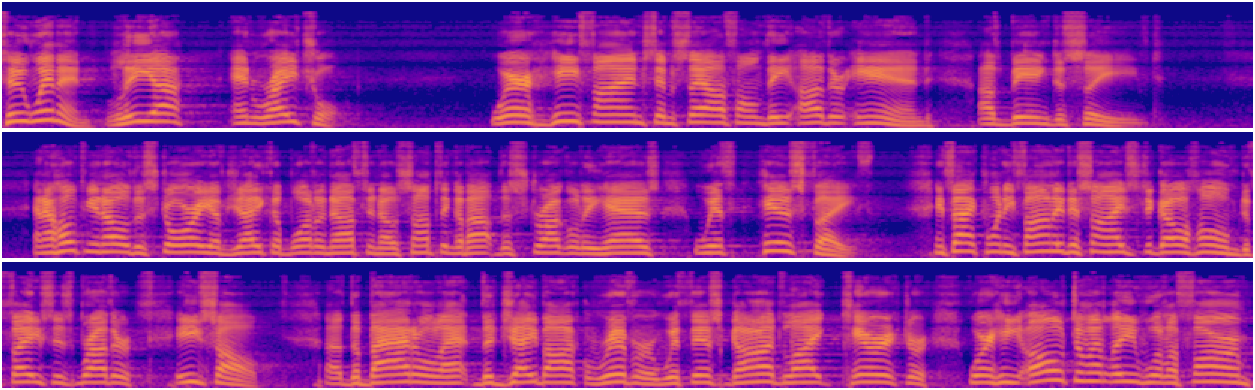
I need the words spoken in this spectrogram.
two women, Leah and Rachel, where he finds himself on the other end of being deceived. And I hope you know the story of Jacob well enough to know something about the struggle he has with his faith. In fact, when he finally decides to go home to face his brother Esau, uh, the battle at the Jabbok River with this godlike character, where he ultimately will affirm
